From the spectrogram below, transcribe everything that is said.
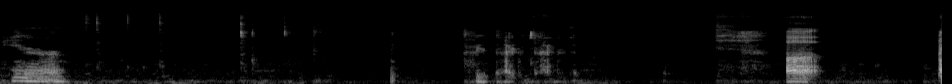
here. Uh,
